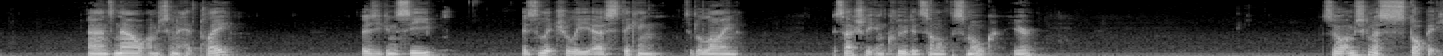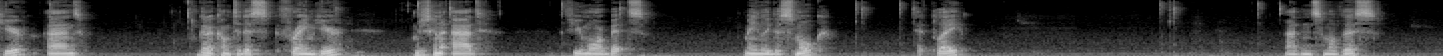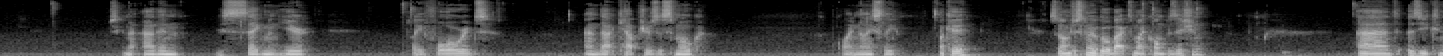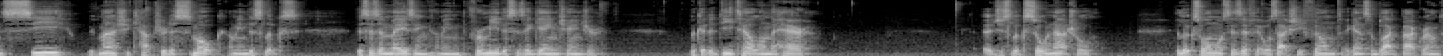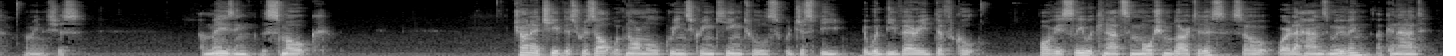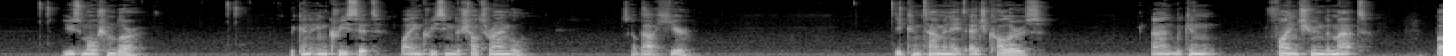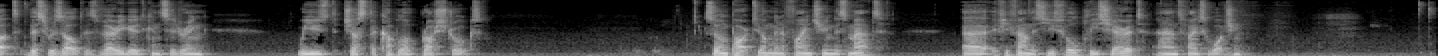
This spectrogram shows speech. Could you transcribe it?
And now I'm just going to hit play. As you can see, it's literally uh, sticking to the line. It's actually included some of the smoke here. So I'm just going to stop it here and I'm going to come to this frame here. I'm just going to add a few more bits, mainly the smoke. Hit play. Add in some of this. I'm just going to add in this segment here. Play forwards and that captures the smoke quite nicely. Okay, so I'm just going to go back to my composition and as you can see we've managed to capture the smoke. I mean this looks, this is amazing. I mean for me this is a game changer. Look at the detail on the hair. It just looks so natural. It looks almost as if it was actually filmed against a black background. I mean it's just amazing. The smoke, trying to achieve this result with normal green screen keying tools would just be, it would be very difficult. Obviously we can add some motion blur to this, so where the hand's moving I can add use motion blur. We can increase it by increasing the shutter angle, so about here. Decontaminate edge colors, and we can fine tune the matte, but this result is very good considering we used just a couple of brush strokes. So in part two I'm going to fine tune this matte. Uh, if you found this useful please share it and thanks for watching.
